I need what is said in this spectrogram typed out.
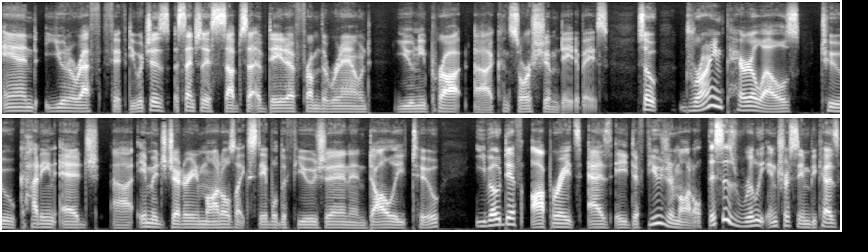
and UniRef 50, which is essentially a subset of data from the renowned UniProt uh, consortium database. So, drawing parallels to cutting edge uh, image generating models like Stable Diffusion and DALL-E 2, EvoDiff operates as a diffusion model. This is really interesting because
